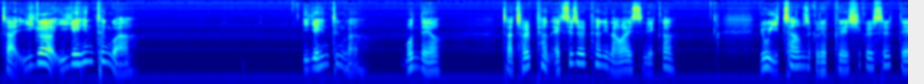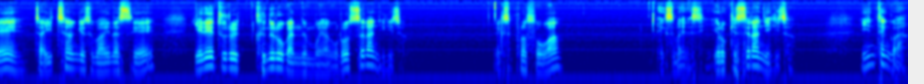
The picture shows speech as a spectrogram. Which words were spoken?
자, 이거 이게 힌트인 거야. 이게 힌트인 거야. 뭔데요? 자, 절편 x 절편이 나와 있으니까 요 2차 함수 그래프의 식을 쓸 때 자, 2차 함계수 마이너스에 얘네 둘을 근으로 갖는 모양으로 쓰란 얘기죠. x 플러스 5와 x 마이너스 2 이렇게 쓰란 얘기죠. 이 힌트인 거야.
